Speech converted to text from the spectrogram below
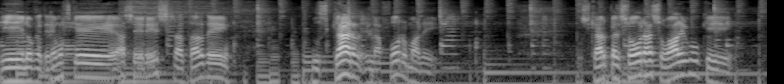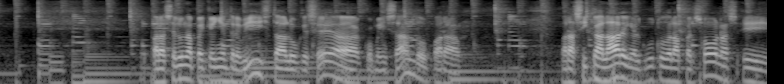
y lo que tenemos que hacer es tratar de buscar la forma de buscar personas o algo que para hacer una pequeña entrevista, lo que sea, comenzando para, para así calar en el gusto de las personas eh,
